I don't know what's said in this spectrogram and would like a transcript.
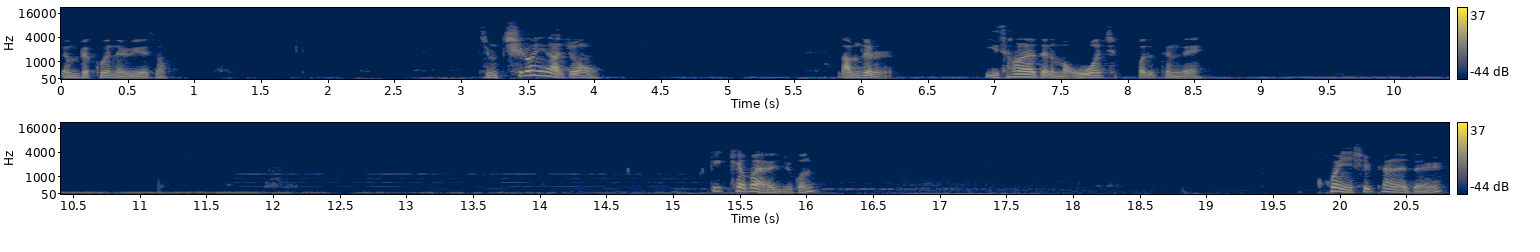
연백코인을 위해서 지금 7원이나 줘 남들 이상한 애들은 막 5원씩 받을 텐데 끽해봐야 6원? 코인 실패한 애들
